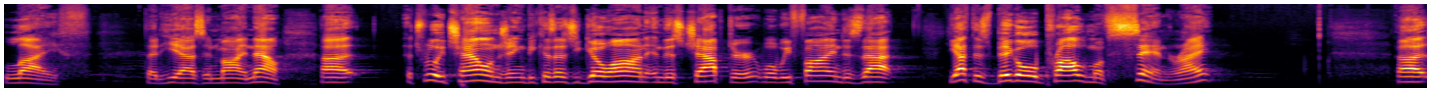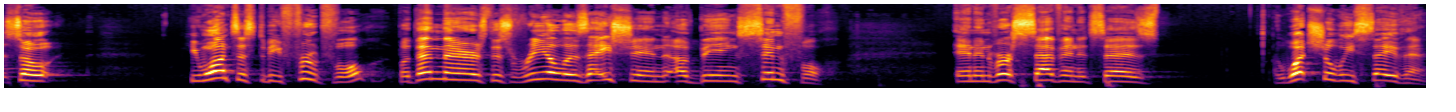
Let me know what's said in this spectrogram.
life that he has in mind. Now, uh, it's really challenging because as you go on in this chapter, what we find is that you got this big old problem of sin, right? Uh, so he wants us to be fruitful, but then there's this realization of being sinful. And in verse 7, it says, What shall we say then?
